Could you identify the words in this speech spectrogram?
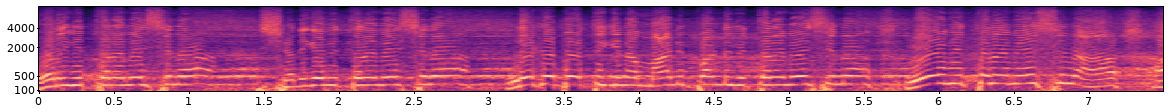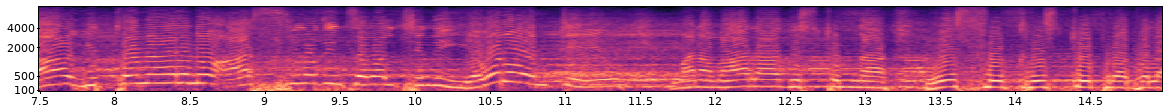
వరి విత్తనం వేసినా శనగ విత్తనం వేసినా లేకపోతే గిన మామిడిపండు విత్తనం వేసినా ఏ విత్తనం వేసినా ఆ విత్తనాలను ఆశీర్వదించవలసింది ఎవరు అంటే మనం ఆరాధిస్తున్న యేసు క్రీస్తు ప్రభుల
